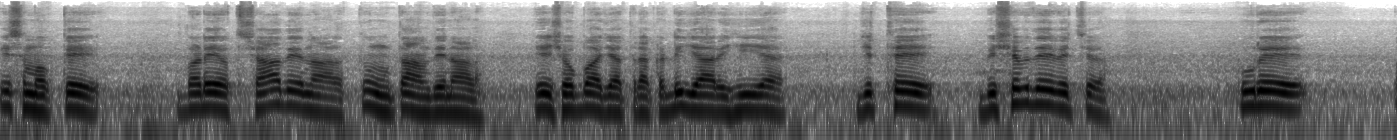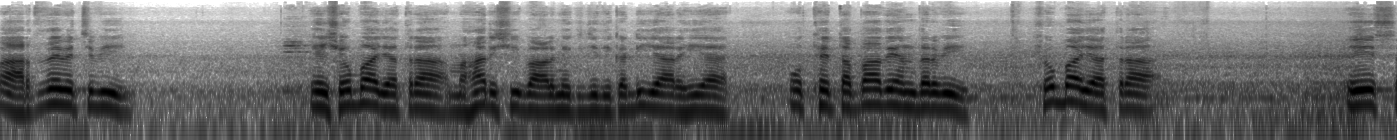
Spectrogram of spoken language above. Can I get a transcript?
ਇਸ ਮੌਕੇ ਬੜੇ ਉਤਸ਼ਾਹ ਦੇ ਨਾਲ, ਧੂਮ-ਧਾਮ ਦੇ ਨਾਲ ਇਹ ਸ਼ੋਭਾ ਯਾਤਰਾ ਕੱਢੀ ਜਾ ਰਹੀ ਹੈ, ਜਿੱਥੇ ਵਿਸ਼ਵ ਦੇ ਵਿੱਚ, ਪੂਰੇ ਭਾਰਤ ਦੇ ਵਿੱਚ ਵੀ ਇਹ ਸ਼ੋਭਾ ਯਾਤਰਾ ਮਹਾਰਿਸ਼ੀ ਵਾਲਮੀਕ ਜੀ ਦੀ ਕੱਢੀ ਜਾ ਰਹੀ ਹੈ। ਉੱਥੇ ਤਪਾ ਦੇ ਅੰਦਰ ਵੀ ਸ਼ੋਭਾ ਯਾਤਰਾ ਇਸ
